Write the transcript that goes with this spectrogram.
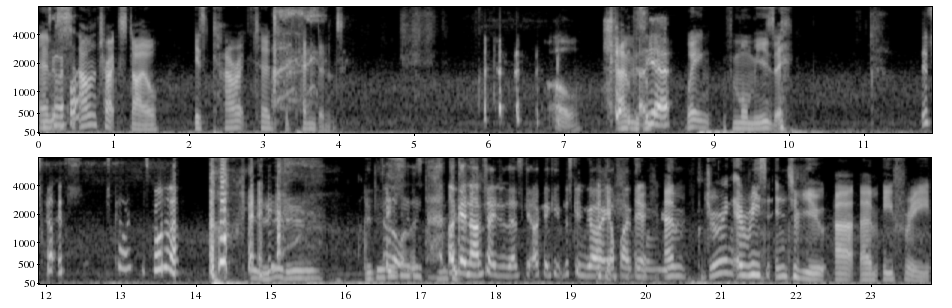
um, It's gonna soundtrack style is character dependent. Oh. I'm Yeah, waiting for more music. It's co- it's it's coming. It's building up. okay. Okay, no, I'm changing this. Okay, keep just keep going. Okay, I'll find anyway, some um, during a recent interview at um, E3,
